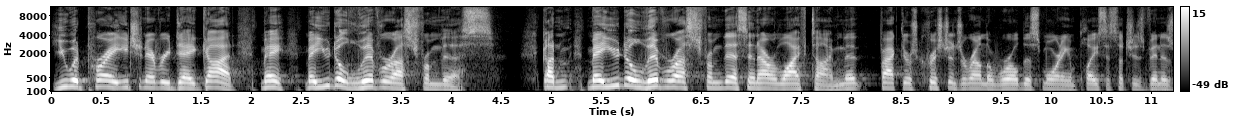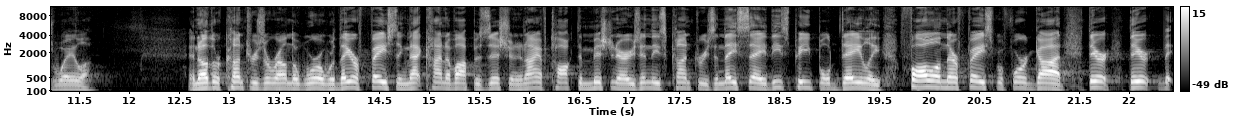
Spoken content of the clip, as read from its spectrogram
you would pray each and every day, God, may, may you deliver us from this. God, may you deliver us from this in our lifetime. And in fact, there's Christians around the world this morning in places such as Venezuela and other countries around the world where they are facing that kind of opposition. And I have talked to missionaries in these countries, and they say these people daily fall on their face before God. They're, they're, they,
